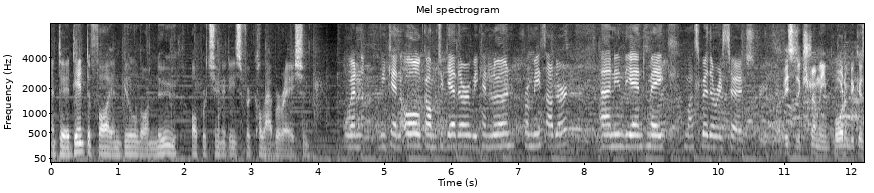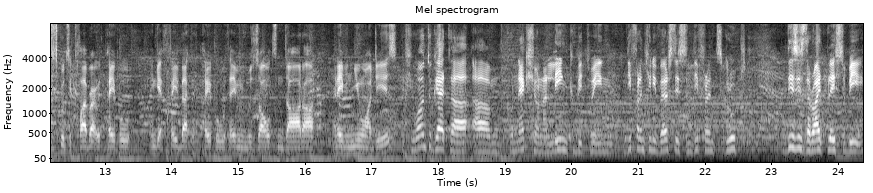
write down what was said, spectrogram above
and to identify and build on new opportunities for collaboration. When we can all come together, we can learn from each other, and in the end make much better research. This is extremely important because it's good to collaborate with people and get feedback of people with even results and data and even new ideas. If you want to get a um, connection, a link between different universities and different groups, this is the right place to be.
